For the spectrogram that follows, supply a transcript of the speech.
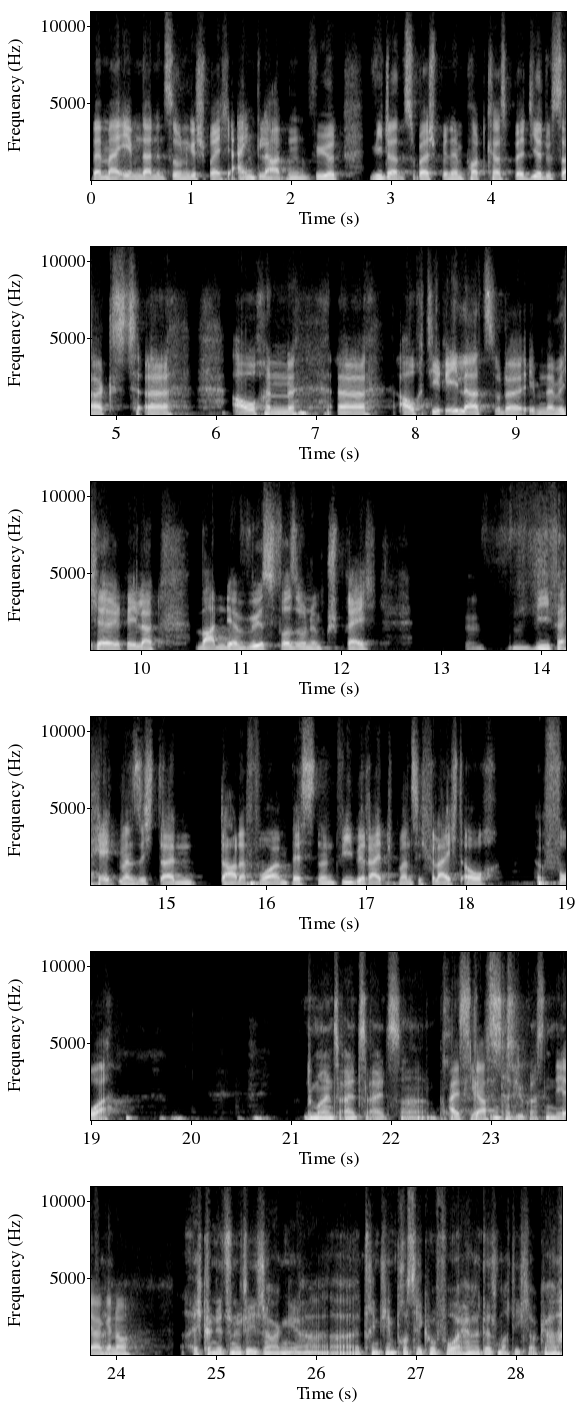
wenn man eben dann in so ein Gespräch eingeladen wird, wie dann zum Beispiel in einem Podcast bei dir, du sagst, äh, auch ein, äh, auch die Relatz oder eben der Michael Relat waren nervös vor so einem Gespräch wie verhält man sich dann da davor am besten und wie bereitet man sich vielleicht auch vor? Du meinst als als, äh, als Gast. Interviewgast ja, Fall. genau. Ich könnte jetzt natürlich sagen, ja, äh, trink dir ein Prosecco vorher, das macht dich locker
